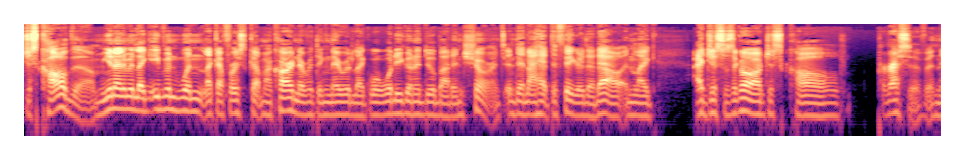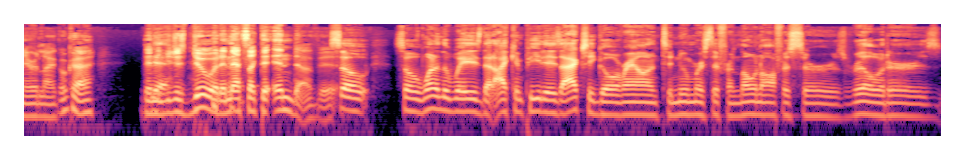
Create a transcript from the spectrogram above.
just call them. You know what I mean? Like even when like I first got my card and everything, they were like, "Well, what are you going to do about insurance?" And then I had to figure that out. And like I just was like, "Oh, I'll just call progressive," and they were like, "Okay." Then Yeah. you just do it, and that's like the end of it. So so one of the ways that I compete is I actually go around to numerous different loan officers, realtors,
